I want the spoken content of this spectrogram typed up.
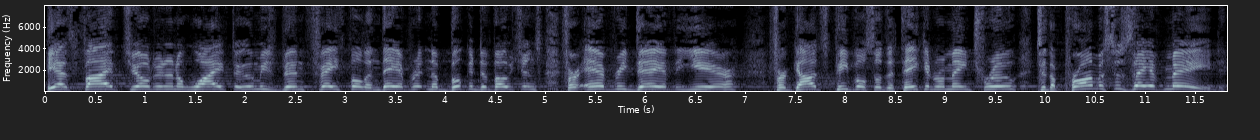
He has five children and a wife to whom he's been faithful, and they have written a book of devotions for every day of the year for God's people so that they can remain true to the promises they have made.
